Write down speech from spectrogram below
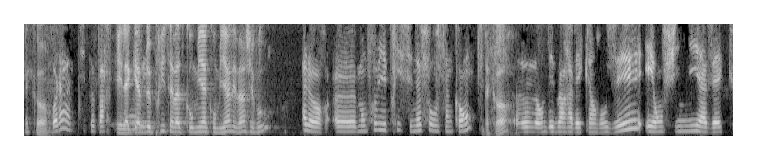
D'accord. voilà un petit peu partout. Et la gamme Et- de prix, ça va de combien à combien les vins chez vous? Alors, euh, mon premier prix c'est 9,50 euros. D'accord. On démarre avec un rosé et on finit avec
